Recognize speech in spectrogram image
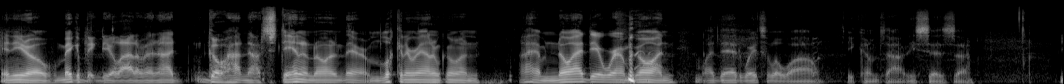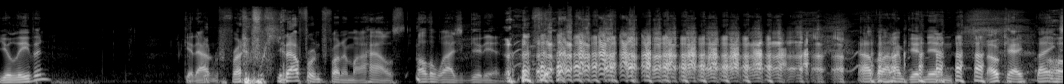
and, you know, make a big deal out of it. And I'd go out and I'm standing on there. I'm looking around. I'm going, I have no idea where I'm going. My dad waits a little while. He comes out. He says, uh, You leaving? Get out in front of get out from in front of my house. Otherwise, get in. I thought I'm getting in. Okay, thanks.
